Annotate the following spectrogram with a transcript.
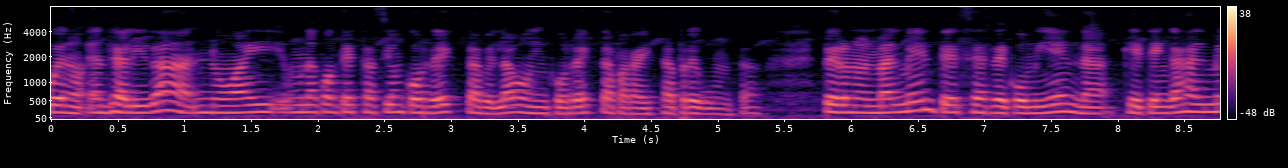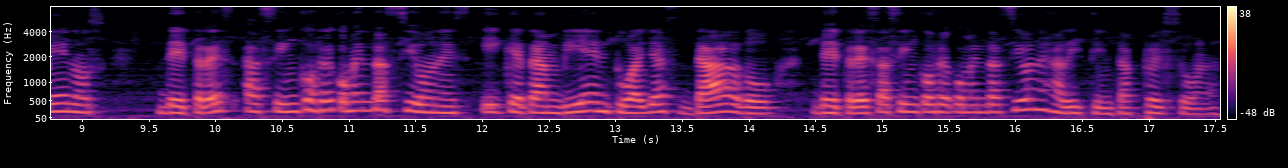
Bueno, en realidad no hay una contestación correcta, ¿verdad? O incorrecta para esta pregunta. Pero normalmente se recomienda que tengas al menos de 3 a 5 recomendaciones y que también tú hayas dado de 3 a 5 recomendaciones a distintas personas.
